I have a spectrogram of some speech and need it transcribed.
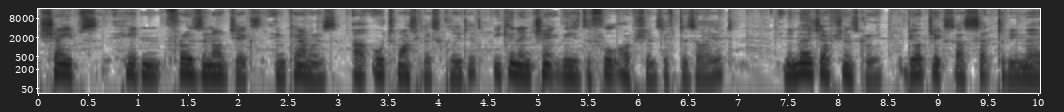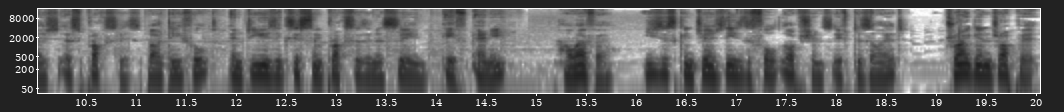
Shapes, hidden, frozen objects and cameras are automatically excluded. You can uncheck these default options if desired. In the Merge Options group, the objects are set to be merged as proxies by default and to use existing proxies in a scene, if any. However, users can change these default options if desired. Drag and drop it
